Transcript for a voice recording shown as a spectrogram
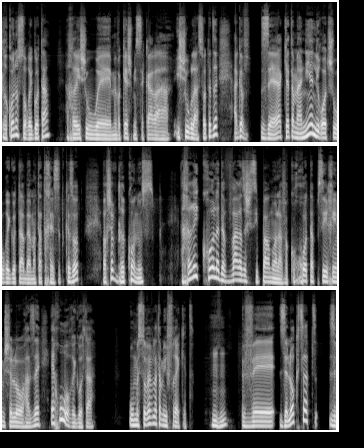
דרקונוס הורג אותה אחרי שהוא uh, מבקש מסקרה אישור לעשות את זה אגב זה היה קטע מעניין לראות שהוא הורג אותה בהמתת חסד כזאת ועכשיו דרקונוס אחרי כל הדבר הזה שסיפרנו עליו הכוחות הפסיכיים שלו הזה איך הוא הורג אותה. הוא מסובב לה את המפרקת. Mm-hmm. וזה לא קצת זה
